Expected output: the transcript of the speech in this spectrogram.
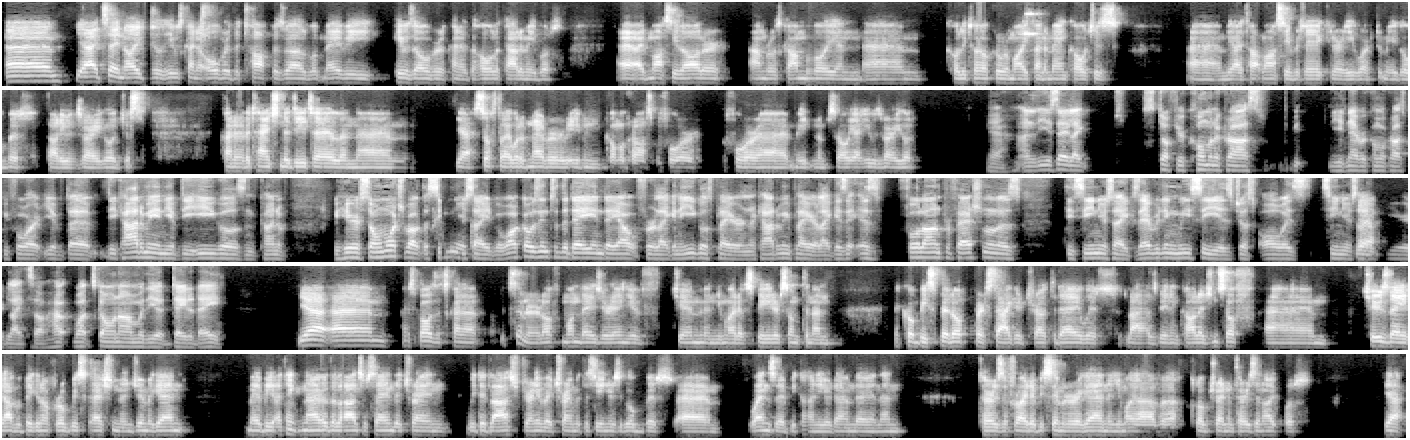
Um, yeah, I'd say Nigel. He was kind of over the top as well, but maybe he was over kind of the whole academy. But uh, Mossy Lawler, Ambrose Conboy, and um, Cully Tucker were my kind of main coaches. Um, yeah, I thought Mossy in particular, he worked with me a good bit. Thought he was very good. Just kind of attention to detail and um, yeah, stuff that I would have never even come across before before uh, meeting him. So yeah, he was very good. Yeah, and you say like stuff you're coming across you'd never come across before. You have the the academy and you have the Eagles, and kind of we hear so much about the senior side, but what goes into the day in day out for like an Eagles player, an academy player? Like, is it as full on professional as the senior side? Because everything we see is just always senior side yeah. geared. Like, so how, what's going on with you day to day? Yeah, um, I suppose it's kind of it's similar enough. Mondays you're in, you've gym, and you might have speed or something, and it could be split up or staggered throughout the day with lads being in college and stuff. Um, Tuesday you'd have a big enough rugby session and gym again. Maybe I think now the lads are saying they train. We did last year anyway. Train with the seniors a good bit. Um, Wednesday be kind of your down day, and then Thursday, Friday be similar again, and you might have a club training Thursday night. But yeah,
